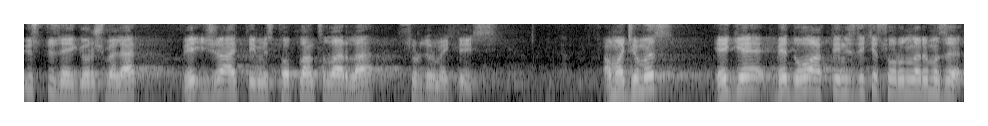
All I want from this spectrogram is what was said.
üst düzey görüşmeler ve icra ettiğimiz toplantılarla sürdürmekteyiz. Amacımız Ege ve Doğu Akdeniz'deki sorunlarımızı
